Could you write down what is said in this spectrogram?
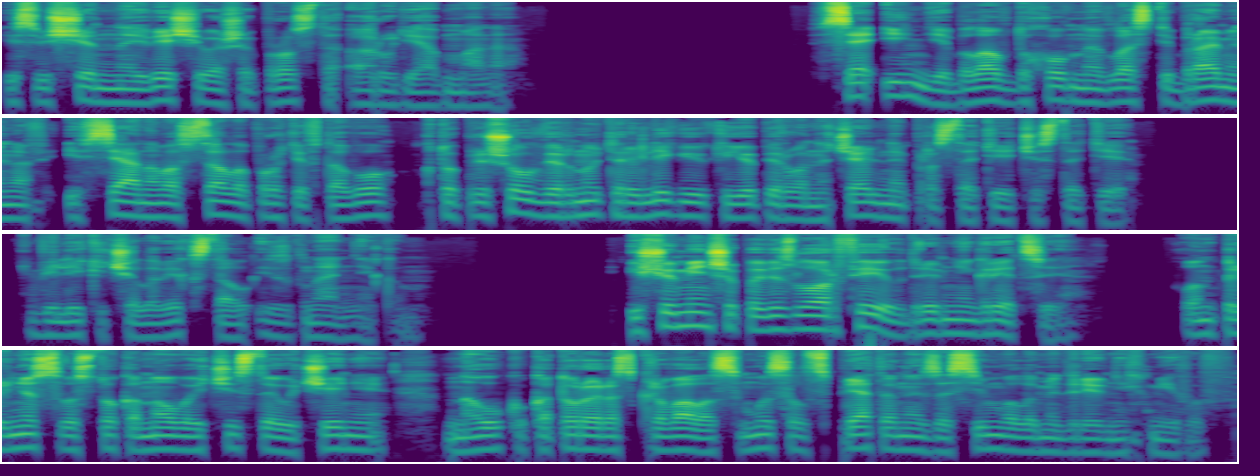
и священные вещи ваши просто орудие обмана. Вся Индия была в духовной власти браминов, и вся она восстала против того, кто пришел вернуть религию к ее первоначальной простоте и чистоте. Великий человек стал изгнанником. Еще меньше повезло Орфею в Древней Греции. Он принес с Востока новое чистое учение, науку, которая раскрывала смысл, спрятанный за символами древних мифов.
